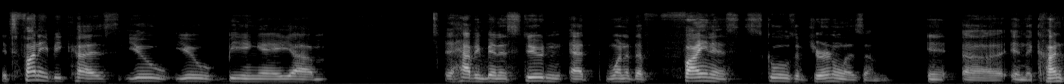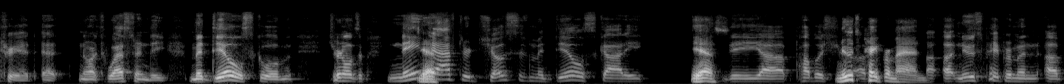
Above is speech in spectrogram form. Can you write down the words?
it's funny because you you being a um, having been a student at one of the finest schools of journalism in, uh, in the country at, at, Northwestern, the Medill School of Journalism, named yes. after Joseph Medill, Scotty. Yes. The uh, publisher, newspaperman, a, newspaperman of,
